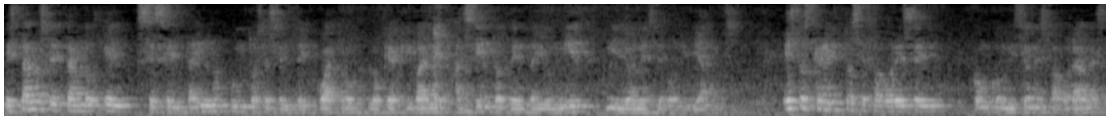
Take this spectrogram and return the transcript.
estamos aceptando el 61.64, lo que equivale a 131 mil millones de bolivianos. Estos créditos se favorecen con condiciones favorables.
